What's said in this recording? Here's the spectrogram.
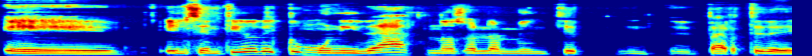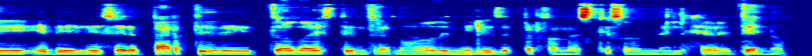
eh, el sentido de comunidad, no solamente eh, parte de, de, de, ser parte de todo este entramado de miles de personas que son LGBT, ¿no?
